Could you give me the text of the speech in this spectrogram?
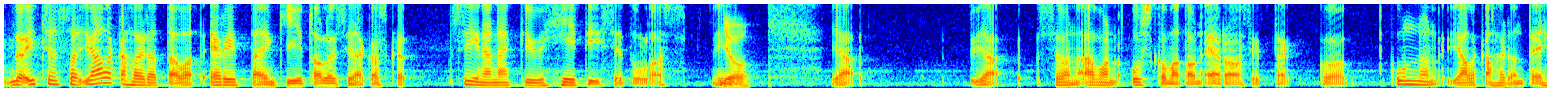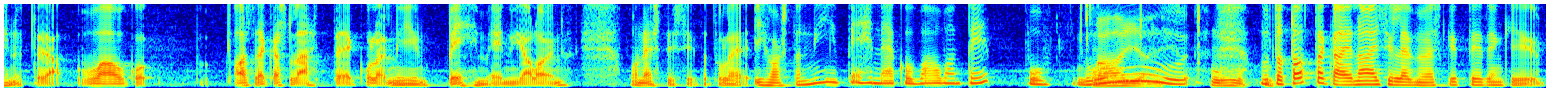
no itse asiassa jalkahoidot ovat erittäin kiitollisia, koska siinä näkyy heti se tulos. Niin, Joo. Ja, ja se on aivan uskomaton ero sitten, kun kunnon jalkahoidon tehnyt ja vau, kun asiakas lähtee kuule niin pehmein jaloin. Monesti siitä tulee ihosta niin pehmeä kuin vauvan peppu. Ai, ai. Mm. Mutta totta kai naisille myöskin tietenkin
